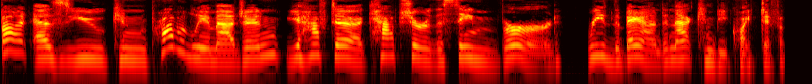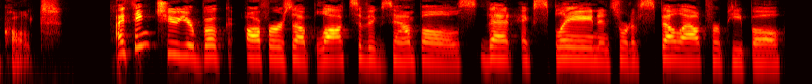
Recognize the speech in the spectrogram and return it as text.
But as you can probably imagine, you have to capture the same bird, read the band, and that can be quite difficult. I think, too, your book offers up lots of examples that explain and sort of spell out for people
